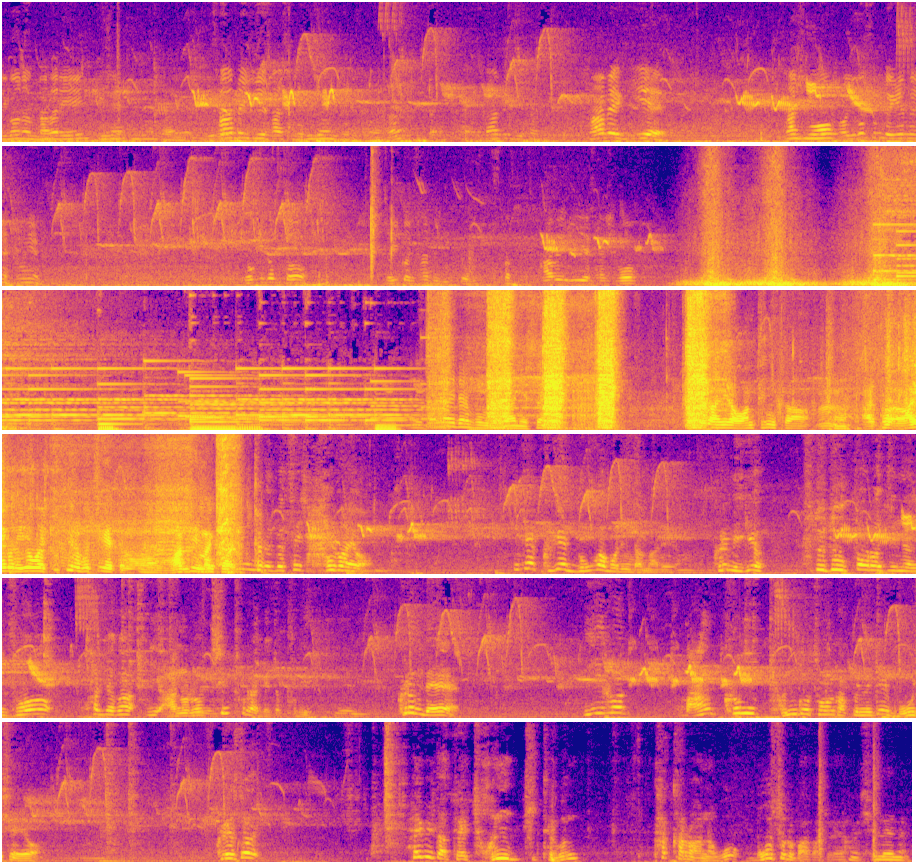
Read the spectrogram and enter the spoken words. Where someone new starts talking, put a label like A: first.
A: 이거는 나가리 402에 45. 402에 402에 45. 어, 이거 쓰면 되겠네, 형님. 여기서부터 여기까지 402. 여기 402에 45. 아니, 잘라야 되는 부분이 많이 있어.
B: 가 아니라 완패니까.
C: 아, 저, 아, 이거, 이거 투피를 못 치겠다. 완피 막.
B: 그래도 잘 봐요. 이게 그게 녹아버린단 말이에요. 그럼 이게 후두둑 떨어지면서 화재가 이 안으로 침투를 하겠죠, 불이. 그런데 이것만큼 견고성을 갖고 있는 게 못이에요. 그래서 헤비다트의 전 주택은 타카로 안 하고 못으로 박아줘요.
D: 실내는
